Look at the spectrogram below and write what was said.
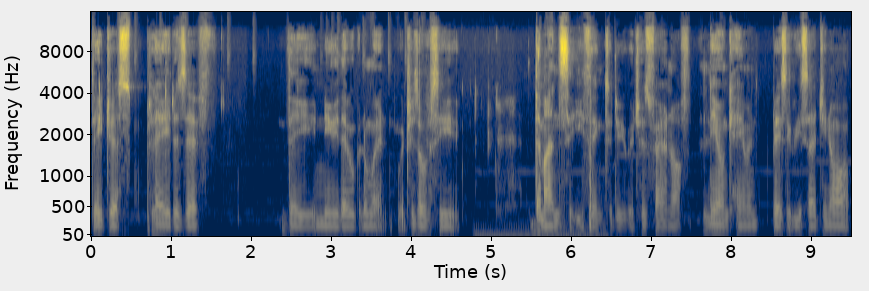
They just played as if they knew they were going to win, which is obviously the Man City thing to do, which is fair enough. Lyon came and basically said, "You know what?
